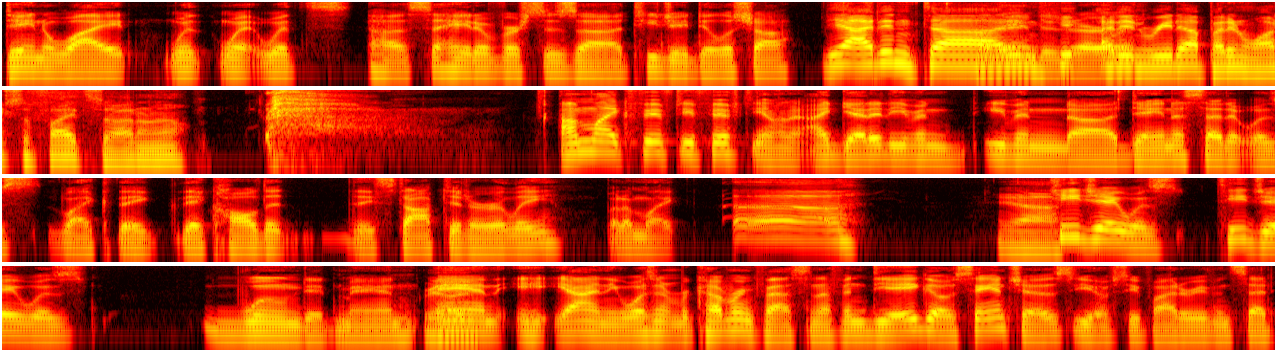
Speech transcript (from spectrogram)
Dana White with with, with uh, Cejudo versus uh, T.J. Dillashaw. Yeah, I didn't. Uh, I didn't. He- I didn't read up. I didn't watch the fight, so I don't know. I'm like 50-50 on it. I get it. Even even uh, Dana said it was like they they called it. They stopped it early, but I'm like, uh, Yeah, TJ was TJ was wounded, man, Really? and he, yeah, and he wasn't recovering fast enough. And Diego Sanchez, UFC fighter, even said,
